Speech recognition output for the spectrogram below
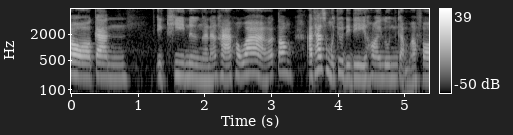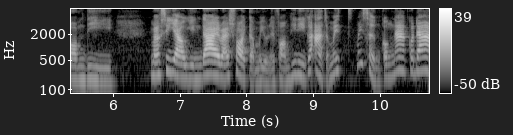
รอกันอีกทีหนึ่งนะคะ เพราะว่าก็ต้องอะถ้าสมมติอยู่ดีๆ ฮอยลุนกลับมาฟอร์มดี มาร์คซิยาวยิงได้แรชฟอร์ดกลับมาอยู่ในฟอร์มที่ดีก็อาจจะไม่ไม่เสริมกองหน้าก็ได้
